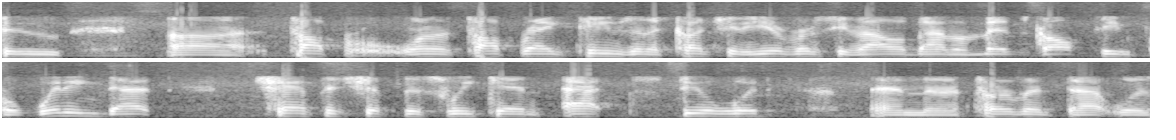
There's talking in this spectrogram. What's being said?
to uh, top one of the top ranked teams in the country, the University of Alabama men's golf team, for winning that championship this weekend at Steelwood and a tournament that was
